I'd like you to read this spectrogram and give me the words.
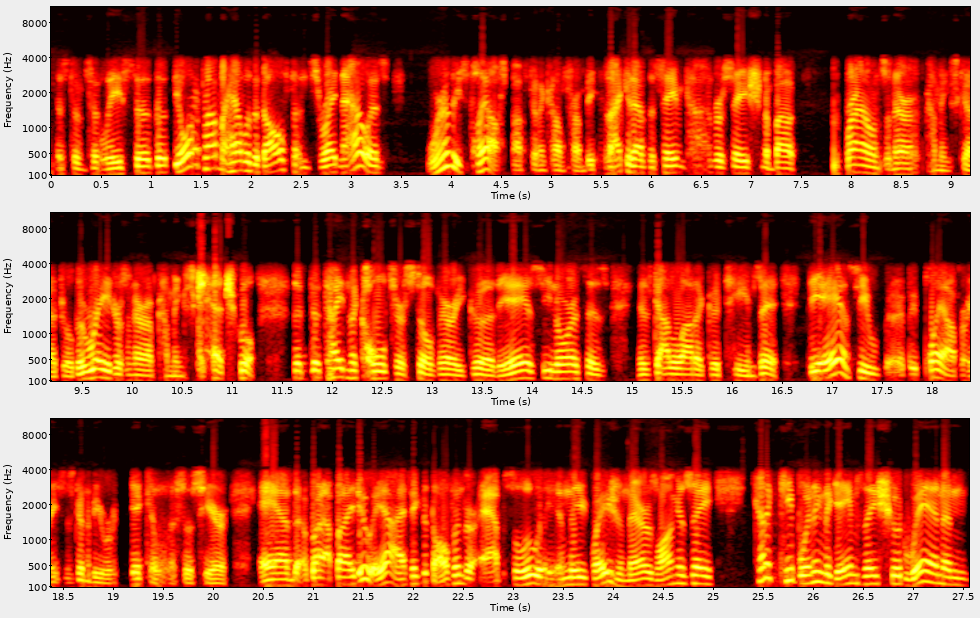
distance at least. The, the, the only problem I have with the Dolphins right now is where are these playoff spots going to come from? Because I could have the same conversation about the Browns and their upcoming schedule, the Raiders and their upcoming schedule. The, the Titans the Colts are still very good. The AFC North has has got a lot of good teams. It, the AFC uh, playoff race is going to be ridiculous this year. And but but I do, yeah, I think the Dolphins are absolutely in the equation there as long as they kind of keep winning the games they should win. And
